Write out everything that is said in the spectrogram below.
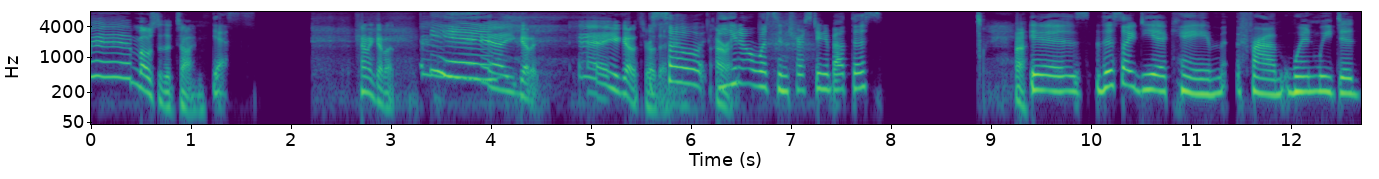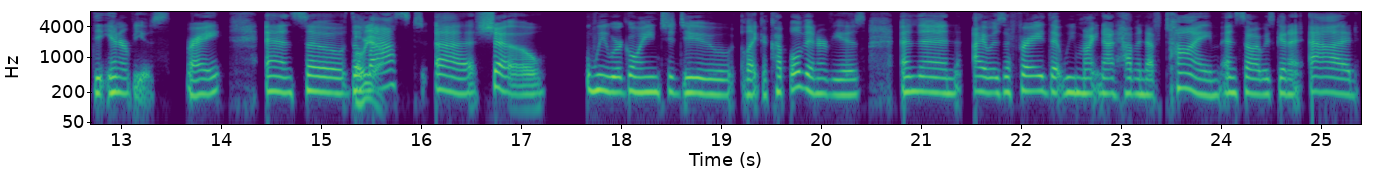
eh, most of the time. Yes. Kind of gotta, yeah, you gotta, eh, you gotta throw that. So, right. you know what's interesting about this Huh. is this idea came from when we did the interviews, right? And so the Oh, yeah. last uh, show, we were going to do like a couple of interviews, and then I was afraid that we might not have enough time, and so I was going to add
